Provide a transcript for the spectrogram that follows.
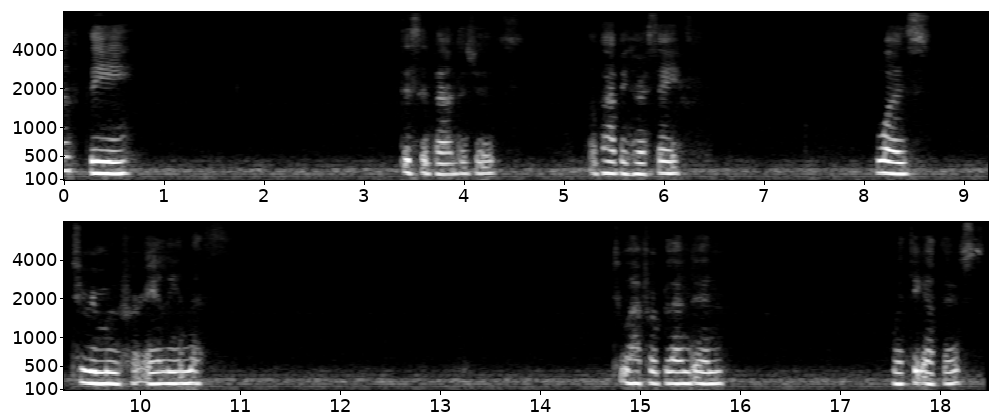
of the disadvantages of having her safe was to remove her alienness, to have her blend in with the others.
